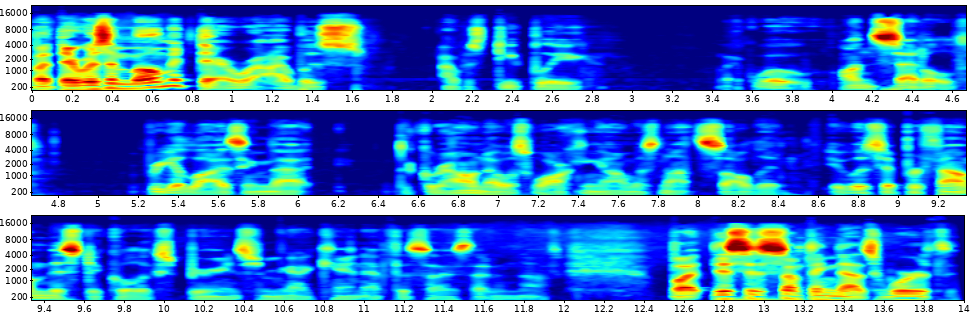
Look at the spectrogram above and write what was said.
but there was a moment there where I was I was deeply like whoa unsettled realizing that the ground I was walking on was not solid. It was a profound mystical experience for me. I can't emphasize that enough. But this is something that's worth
